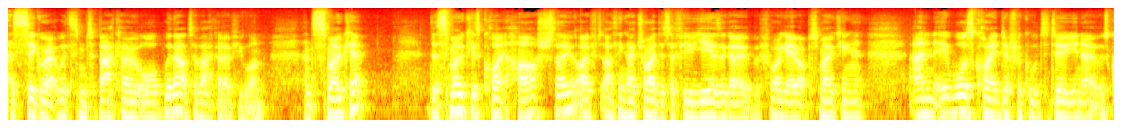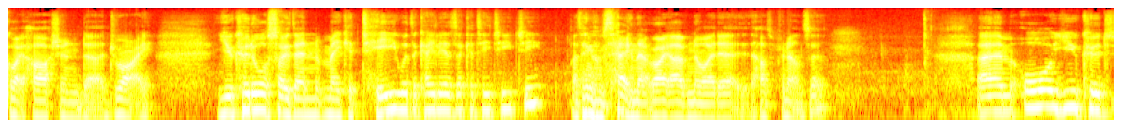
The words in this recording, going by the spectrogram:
a cigarette with some tobacco or without tobacco if you want and smoke it the smoke is quite harsh though I've, i think I tried this a few years ago before I gave up smoking and it was quite difficult to do you know it was quite harsh and uh, dry you could also then make a tea with the Calea zacatechichi. I think I'm saying that right. I have no idea how to pronounce it. Um, or you could,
